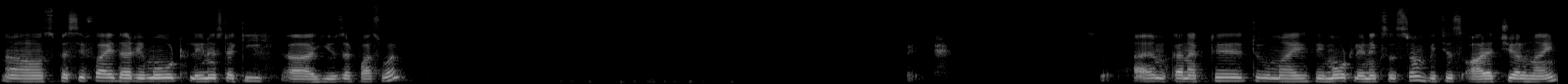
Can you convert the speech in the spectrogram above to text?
Now specify the remote linux key uh, user password I am connected to my remote Linux system which is RHEL9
